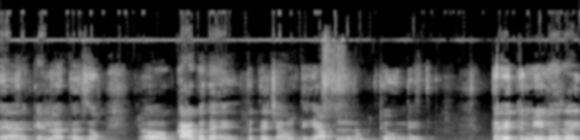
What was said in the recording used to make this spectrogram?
तयार केलेला आता जो कागद आहे तर त्याच्यावरती हे आपल्याला ठेवून द्यायचं. तर हे तुम्ही घरी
